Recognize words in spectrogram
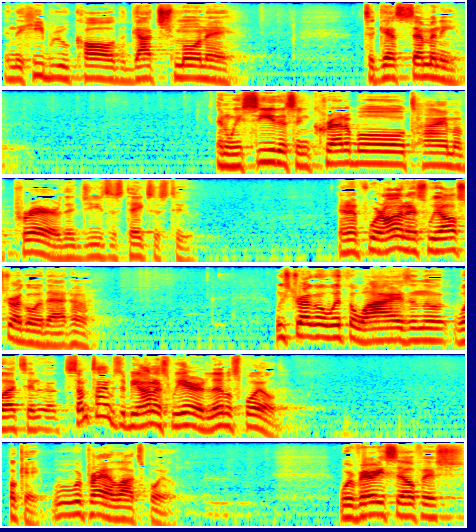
in the Hebrew called Gachmone, to Gethsemane. And we see this incredible time of prayer that Jesus takes us to. And if we're honest, we all struggle with that, huh? We struggle with the whys and the whats, and uh, sometimes, to be honest, we are a little spoiled. Okay, we're probably a lot spoiled. We're very selfish.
